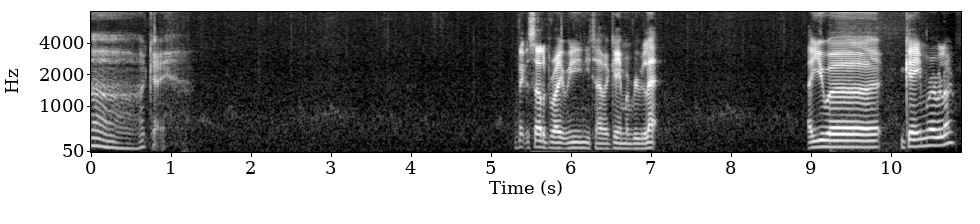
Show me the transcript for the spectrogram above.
Ah. okay. I think to celebrate, we need to have a game of roulette. Are you a game roller?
